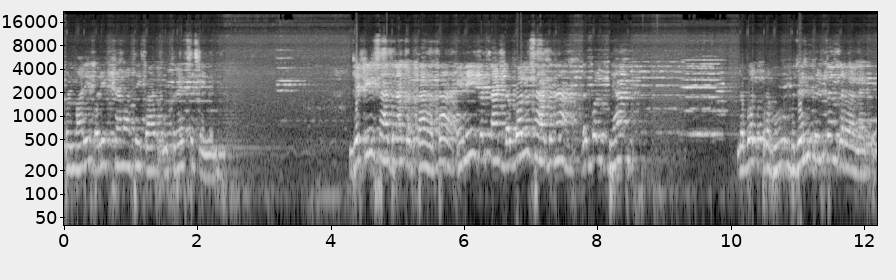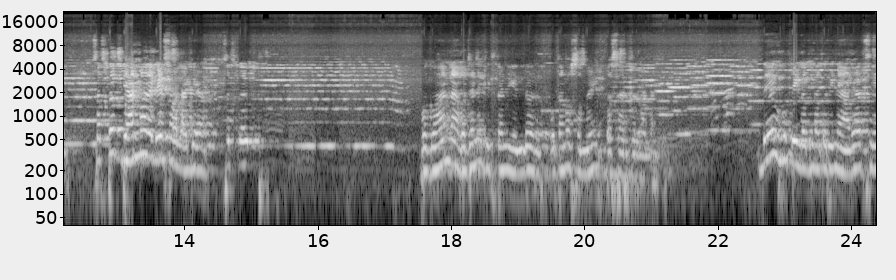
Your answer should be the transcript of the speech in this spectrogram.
પણ મારી પરીક્ષામાંથી કાર ઉતરે છે કે નહીં? જેટલી સાધના કરતા હતા, એની કરતા ડબલ સાધના, ડબલ ધ્યાન, ડબલ પ્રભુનું ભજન કીર્તન કરવા લાગ્યા. સતત ધ્યાનમાં બેસવા લાગ્યા. સતત ભગવાનના ભજન કીર્તનની અંદર પોતાનો સમય પસાર કરવા લાગ્યો. દેવરૂપી લગ્ન કરીને આવ્યા છે,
